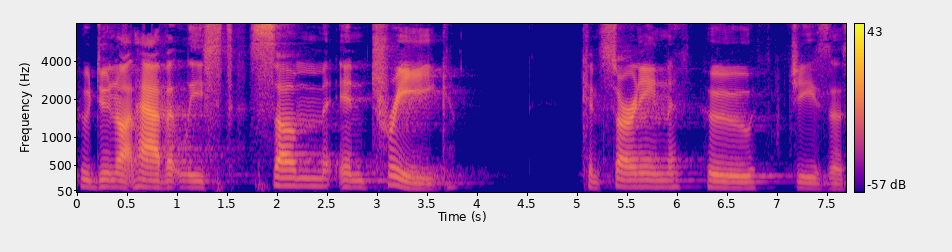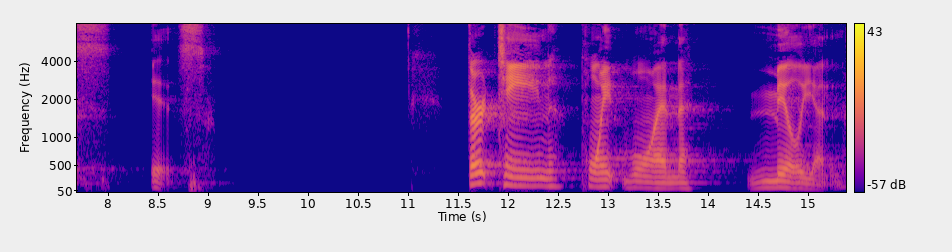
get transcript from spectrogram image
who do not have at least some intrigue concerning who Jesus is. 13.1 million.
